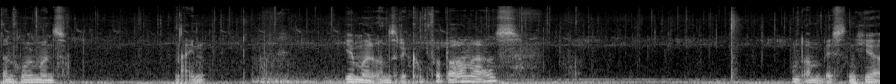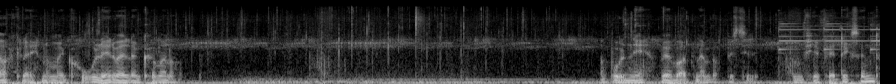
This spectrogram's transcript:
Dann holen wir uns... Nein. Hier mal unsere Kupferbahn raus. Und am besten hier auch gleich nochmal Kohle, weil dann können wir noch... Obwohl, ne, wir warten einfach bis die um vier fertig sind.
